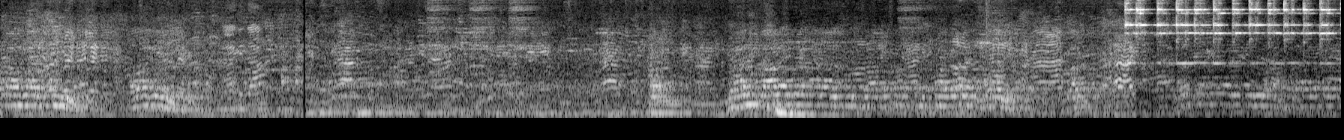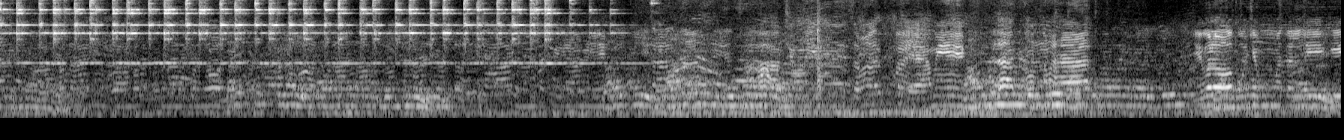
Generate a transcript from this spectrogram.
అధ్యక్షుడు భరత్ గారికి అలాగే గాలి బాలయ్య గారికి बोलो भुजम तल्ली की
